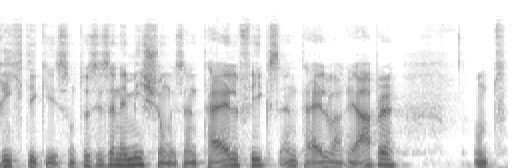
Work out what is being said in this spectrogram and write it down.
richtig ist. Und das ist eine Mischung, ist ein Teil fix, ein Teil variabel und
